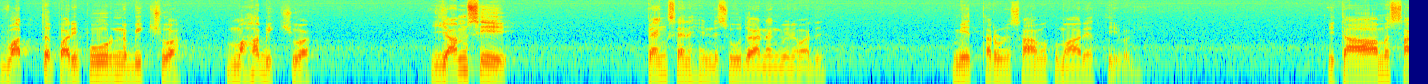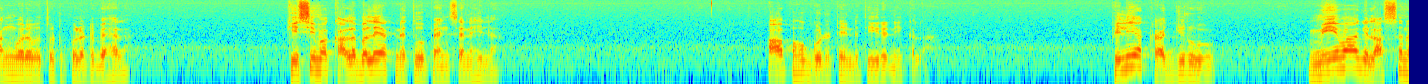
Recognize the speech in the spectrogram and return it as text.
වත්ත පරිපූර්ණ භික්‍ෂුවක් මහ භික්‍ෂුවක් යම්සේ පැන් සැනහෙන්ට සූදානන් වෙනවද මේ තරුණ සාමකුමාරයත් ඒ වගේ. ඉතාම සංවරව තොටුපොලට බැහැලා කිසිම කලබලයක් නැතුව පැන් සැනහිලා ආපහු ගොඩට එන්ඩ තීරණය කළා. පිළියක් රජ්ජුරු මේවාගේ ලස්සන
